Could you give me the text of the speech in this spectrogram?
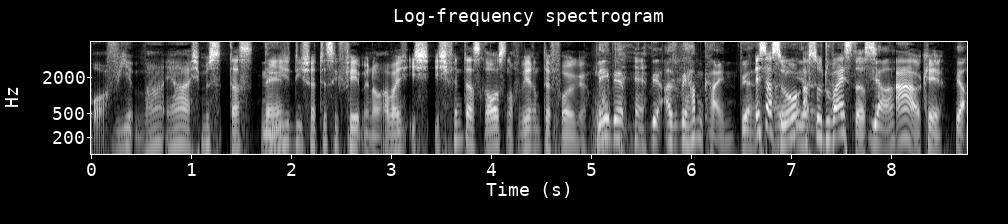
Boah, wie war, ja, ich müsste das, Nee. die, die Statistik fehlt mir noch, aber ich, ich, ich finde das raus noch während der Folge. Nee, wir, wir, also wir haben keinen. Wir, Ist das so? Wir, Achso, du weißt das? Ja. Ah, okay. Ja.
